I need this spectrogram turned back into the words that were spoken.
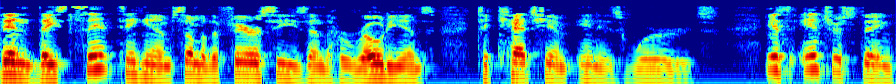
Then they sent to him some of the Pharisees and the Herodians to catch him in his words. It's interesting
